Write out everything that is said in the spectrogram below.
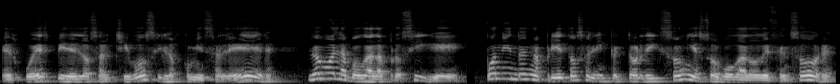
El juez pide los archivos y los comienza a leer. Luego la abogada prosigue, poniendo en aprietos al inspector Dixon y a su abogado defensor,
